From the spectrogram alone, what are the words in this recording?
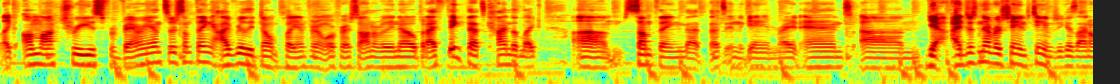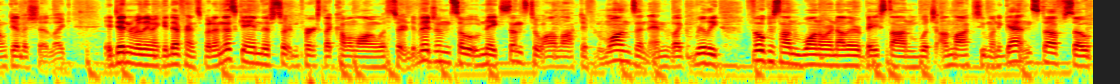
like unlock trees for variants or something. I really don't play Infinite Warfare so I don't really know but I think that's kind of like um, something that that's in the game right? And um, yeah I just never change teams because I don't give a shit. Like it didn't really make a difference but in this game there's certain perks that come along with certain divisions so it would make sense to unlock different ones and, and like really focus on one or another based on which unlocks you want to get and stuff. So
